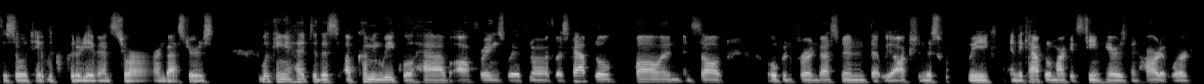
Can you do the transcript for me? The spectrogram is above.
facilitate liquidity events to our investors. Looking ahead to this upcoming week, we'll have offerings with Northwest Capital, Pollen, and Salt open for investment that we auction this week. And the capital markets team here has been hard at work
